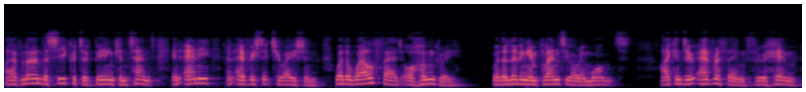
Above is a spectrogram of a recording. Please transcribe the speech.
I have learned the secret of being content in any and every situation, whether well fed or hungry, whether living in plenty or in want. I can do everything through him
